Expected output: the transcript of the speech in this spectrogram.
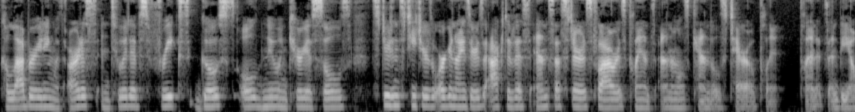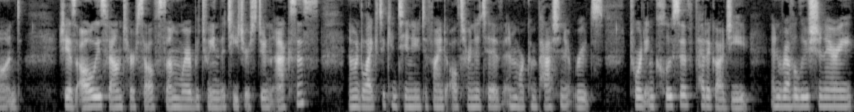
collaborating with artists, intuitives, freaks, ghosts, old, new, and curious souls students, teachers, organizers, activists, ancestors, flowers, plants, animals, candles, tarot, plant, planets, and beyond. She has always found herself somewhere between the teacher student axis and would like to continue to find alternative and more compassionate routes toward inclusive pedagogy and revolutionary,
